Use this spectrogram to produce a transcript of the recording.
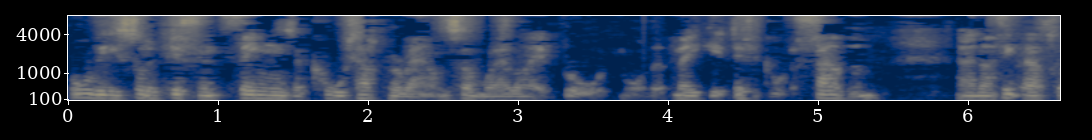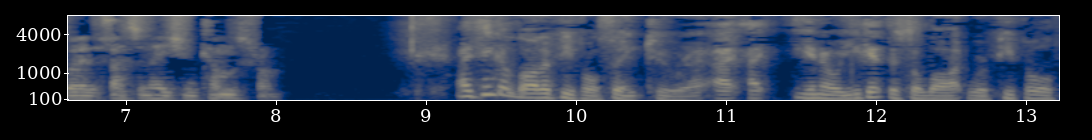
all these sort of different things are caught up around somewhere like Broadmoor that make it difficult to fathom, and I think that's where the fascination comes from. I think a lot of people think too. I, I you know, you get this a lot where people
